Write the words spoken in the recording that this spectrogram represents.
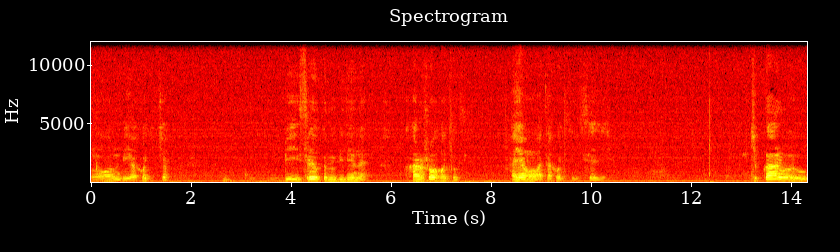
он би охотичев. Би стрелка дубинина хорошо охотился. А я мама отохотился. Чукару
